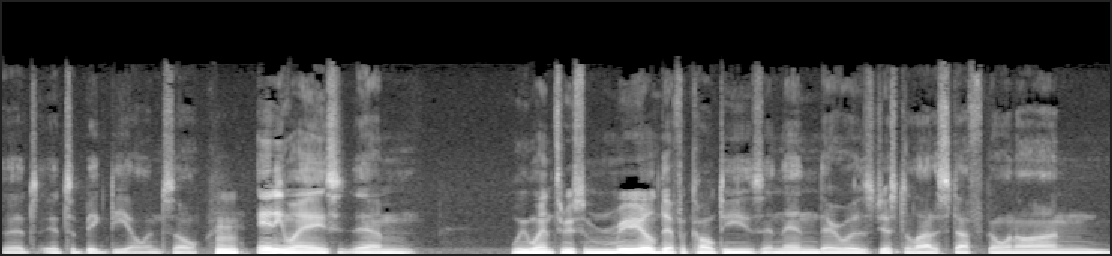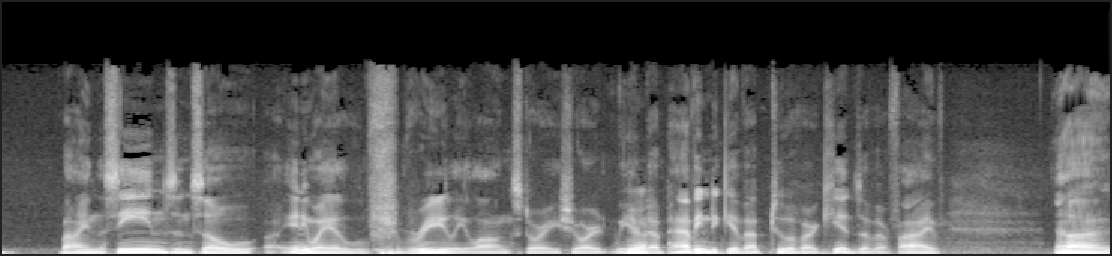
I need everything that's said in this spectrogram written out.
it's it's a big deal. And so, Hmm. anyways, um, we went through some real difficulties, and then there was just a lot of stuff going on behind the scenes. And so, uh, anyway, a really long story short, we Yeah. up having to give up two of our kids of our five. Uh,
